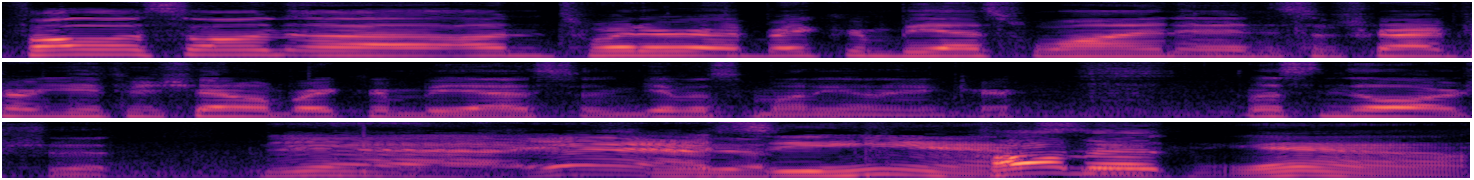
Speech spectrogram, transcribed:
Follow us on uh, on Twitter at Breakroom BS One and subscribe to our YouTube channel Breakroom BS and give us money on Anchor. Listen to all our shit. Yeah, yeah. See ya. See here. Comment. See- yeah.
